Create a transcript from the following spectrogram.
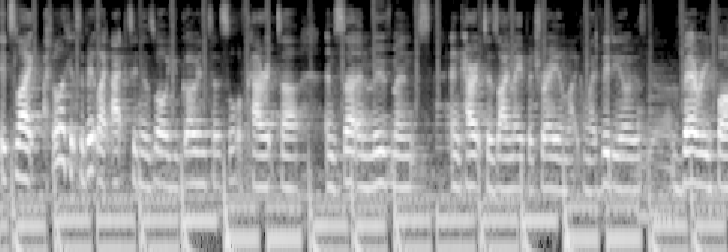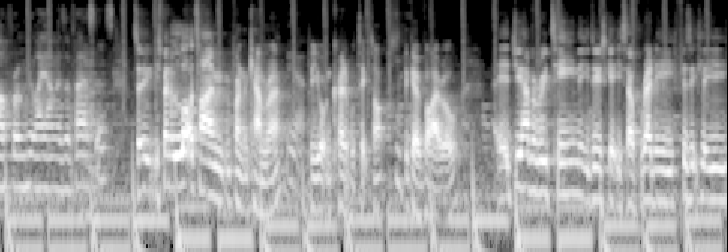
it's like I feel like it's a bit like acting as well. You go into sort of character and certain movements and characters I may portray in like my videos, very far from who I am as a person. So you spend a lot of time in front of the camera Yeah. for your incredible TikToks that go viral. Uh, Do you have a routine that you do to get yourself ready physically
